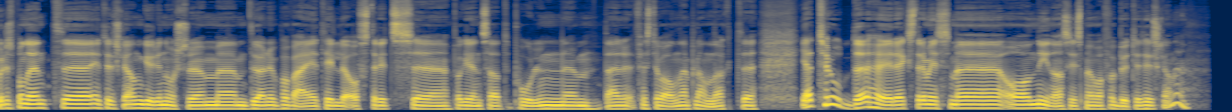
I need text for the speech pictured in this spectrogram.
Korrespondent eh, i Tyskland, Guri Nordstrøm, eh, du er nå på vei til Ostritz eh, på grensa til Polen, der festivalen er planlagt. Jeg trodde høyreekstremisme og nynazisme var forbudt i Tyskland? Ja.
